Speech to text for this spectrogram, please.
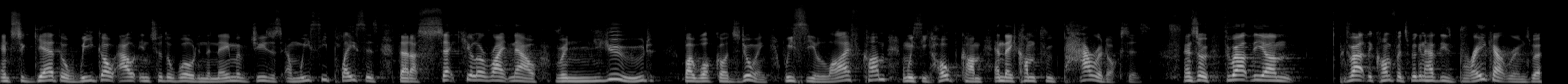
And together we go out into the world in the name of Jesus and we see places that are secular right now renewed by what God's doing. We see life come and we see hope come, and they come through paradoxes. And so throughout the um, throughout the conference, we're going to have these breakout rooms where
